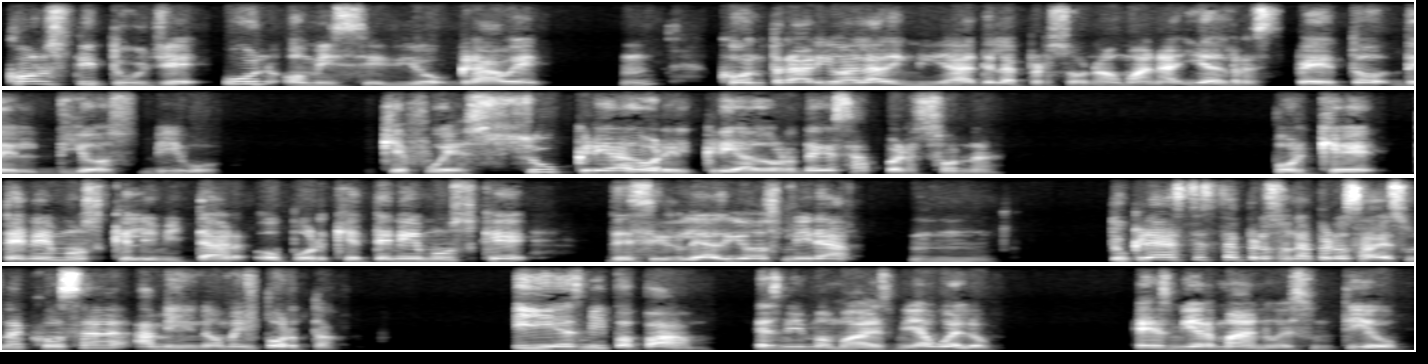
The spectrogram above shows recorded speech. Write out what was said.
constituye un homicidio grave, contrario a la dignidad de la persona humana y al respeto del Dios vivo, que fue su creador, el creador de esa persona. ¿Por qué tenemos que limitar o por qué tenemos que decirle a Dios, mira, mm, tú creaste esta persona, pero sabes una cosa, a mí no me importa. Y es mi papá, es mi mamá, es mi abuelo, es mi hermano, es un tío,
